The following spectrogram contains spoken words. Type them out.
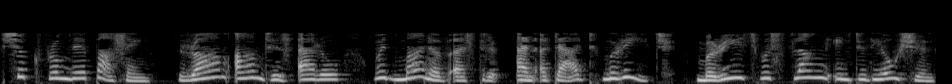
shook from their passing. Ram armed his arrow with Manav Astra and attacked Marich. Marich was flung into the ocean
